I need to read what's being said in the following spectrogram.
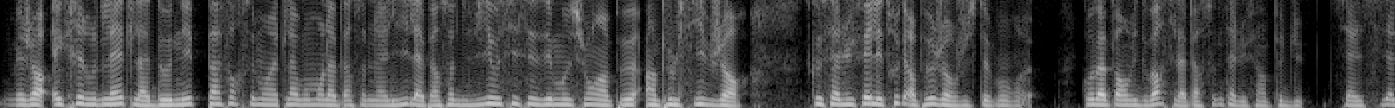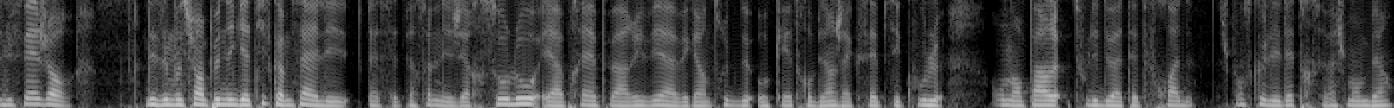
Mais genre écrire une lettre, la donner, pas forcément être là au moment où la personne la lit. La personne vit aussi ses émotions un peu impulsives, genre ce que ça lui fait, les trucs un peu genre justement euh, qu'on n'a pas envie de voir, si la personne ça lui fait un peu du. Si, ça lui fait genre des émotions un peu négatives comme ça, cette personne les gère solo et après elle peut arriver avec un truc de ok, trop bien, j'accepte, c'est cool, on en parle tous les deux à tête froide. Je pense que les lettres c'est vachement bien.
